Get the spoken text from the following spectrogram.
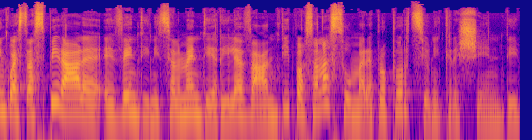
In questa spirale eventi inizialmente irrilevanti possono assumere proporzioni crescenti.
